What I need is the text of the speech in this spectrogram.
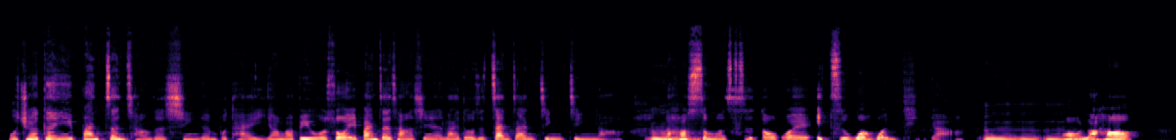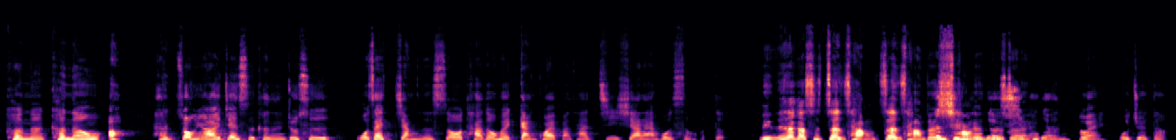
我觉得跟一般正常的新人不太一样吧。比如说，一般正常的新人来都是战战兢兢啊，嗯然后什么事都会一直问问题呀、嗯嗯嗯哦，然后可能可能哦，很重要一件事，可能就是我在讲的时候，他都会赶快把它记下来或什么的。你你那个是正常正常的新人，对的不对？新人，对我觉得，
